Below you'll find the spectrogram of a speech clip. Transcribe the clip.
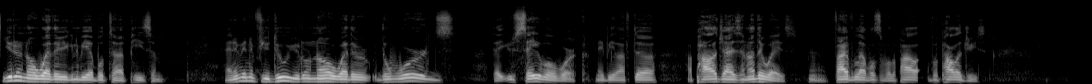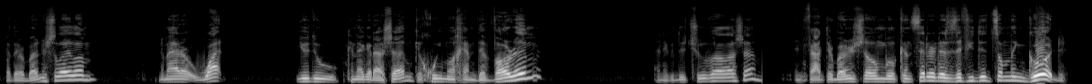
you don't know whether you're going to be able to appease him. And even if you do, you don't know whether the words that you say will work. Maybe you'll have to apologize in other ways. Five levels of, of apologies. But the Rebbeinu Shalom, no matter what you do, Hashem, and you can do tshuva al Hashem. In fact, Rebbeinu Shalom will consider it as if you did something good.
